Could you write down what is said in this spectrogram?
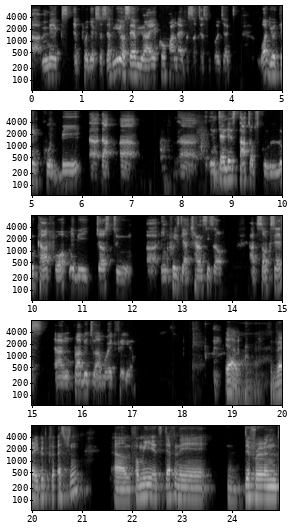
uh, makes a project successful? You yourself, you are a co-founder of a successful project. What do you think could be uh, that uh, uh intending startups could look out for, maybe just to uh, increase their chances of at success and probably to avoid failure? Yeah, very good question. Um, for me, it's definitely different.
